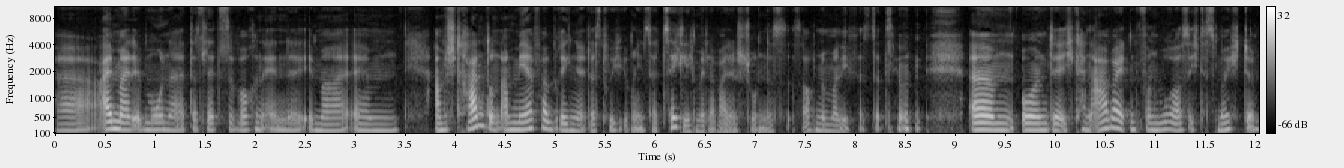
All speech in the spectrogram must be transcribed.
äh, einmal im Monat, das letzte Wochenende, immer ähm, am Strand und am Meer verbringe. Das tue ich übrigens tatsächlich mittlerweile schon. Das ist auch eine Manifestation. ähm, und äh, ich kann arbeiten, von wo aus ich das möchte.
